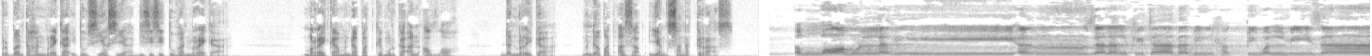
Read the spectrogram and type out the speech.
perbantahan mereka itu sia-sia di sisi Tuhan mereka. Mereka mendapat kemurkaan Allah, dan mereka mendapat azab yang sangat keras. Allahul ladzi anzala al-kitaba bil haqqi wal mizan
